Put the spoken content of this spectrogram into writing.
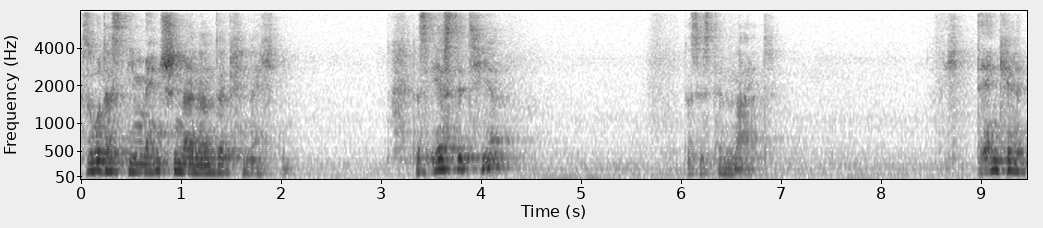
so dass die Menschen einander knechten. Das erste Tier, das ist der Neid. Ich denke,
